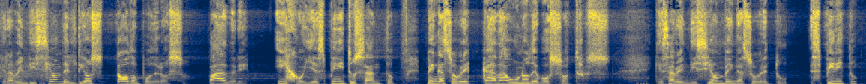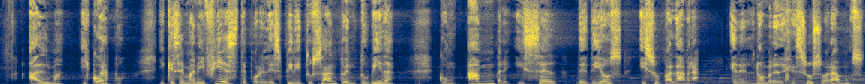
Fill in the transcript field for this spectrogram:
que la bendición del Dios Todopoderoso, Padre, Hijo y Espíritu Santo, venga sobre cada uno de vosotros. Que esa bendición venga sobre tu espíritu, alma y cuerpo. Y que se manifieste por el Espíritu Santo en tu vida con hambre y sed de Dios y su palabra. En el nombre de Jesús oramos.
